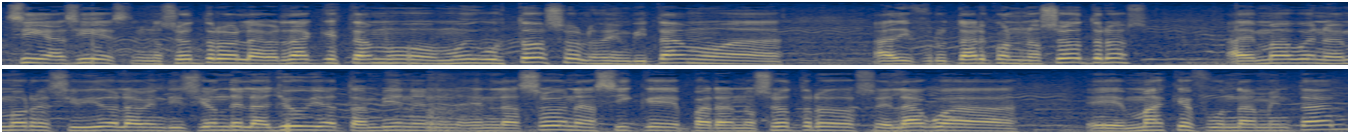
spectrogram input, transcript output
Sí, así es. Nosotros la verdad que estamos muy gustosos, los invitamos a, disfrutar con nosotros. Además, bueno, hemos recibido la bendición de la lluvia también en, la zona, así que para nosotros el agua es más que fundamental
